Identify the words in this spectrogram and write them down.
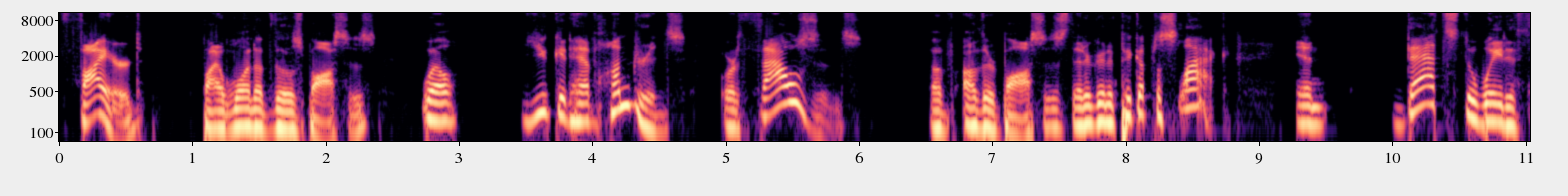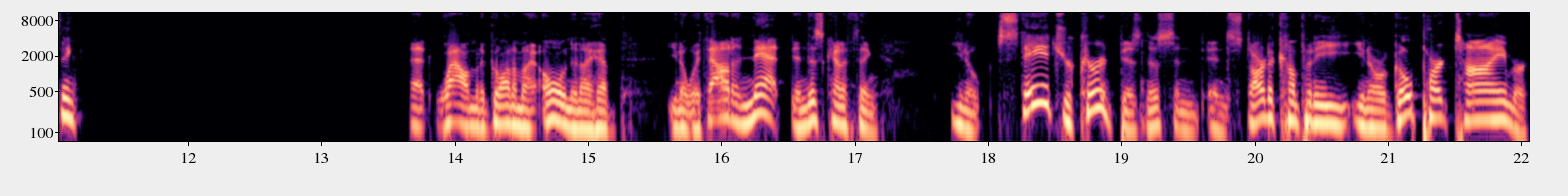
fired by one of those bosses, well, you could have hundreds or thousands of other bosses that are going to pick up the slack. And that's the way to think that, wow, I'm going to go out on my own and I have, you know, without a net and this kind of thing. You know, stay at your current business and, and start a company, you know, or go part time or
